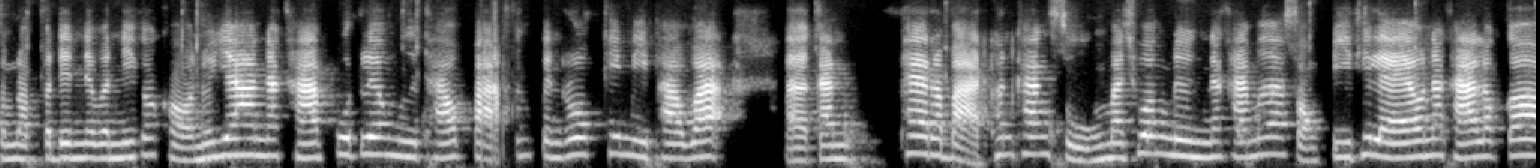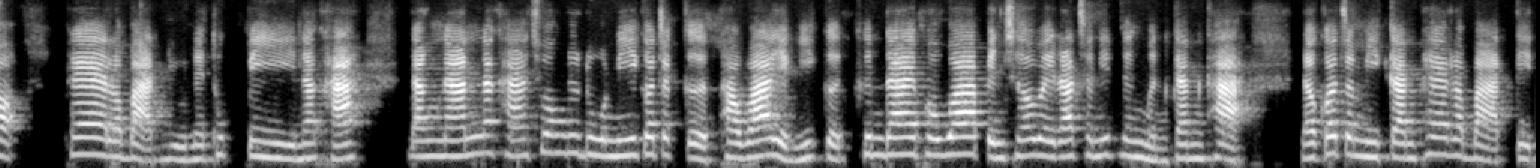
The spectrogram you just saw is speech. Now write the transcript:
สำหรับประเด็นในวันนี้ก็ขออนุญาตนะคะ พูดเรื่องมือเท้าปาก ซึ่งเป็นโรคที่มีภาวะการแพร่ระบาดค่อนข้างสูงมาช่วงหนึ่งนะคะ เมื่อ 2 ปีที่แล้วนะคะ แล้วก็ แพร่ระบาดอยู่ในทุกปีนะคะ ดังนั้นนะคะช่วงฤดูนี้ก็จะเกิดภาวะอย่างนี้เกิดขึ้นได้ เพราะว่าเป็นเชื้อไวรัสชนิดหนึ่งเหมือนกันค่ะ แล้วก็จะมีการแพร่ระบาดติด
